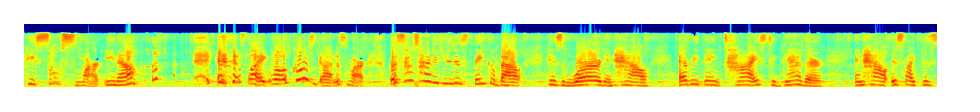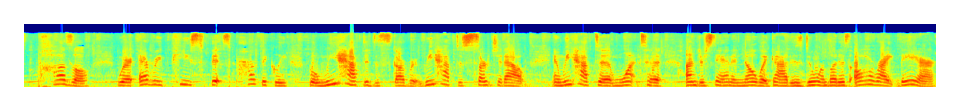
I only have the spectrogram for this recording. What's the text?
he's so smart, you know? and it's like, well, of course God is smart. But sometimes if you just think about his word and how everything ties together and how it's like this puzzle where every piece fits perfectly, but we have to discover it. We have to search it out and we have to want to understand and know what God is doing, but it's all right there.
